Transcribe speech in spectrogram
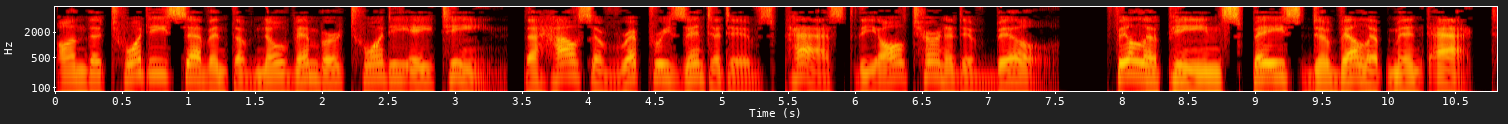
On 27 November 2018, the House of Representatives passed the alternative bill, Philippine Space Development Act,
